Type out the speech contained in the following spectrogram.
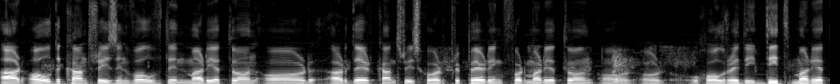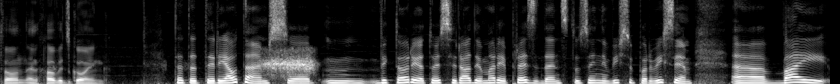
are all the countries involved in marathon, or are there countries who are preparing for marathon, or, or who already did marathon, and how it's going? Tātad ir jautājums, uh, Viktorija, tu esi rādījuma arī prezidents, tu zini visu par visiem. Uh, vai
